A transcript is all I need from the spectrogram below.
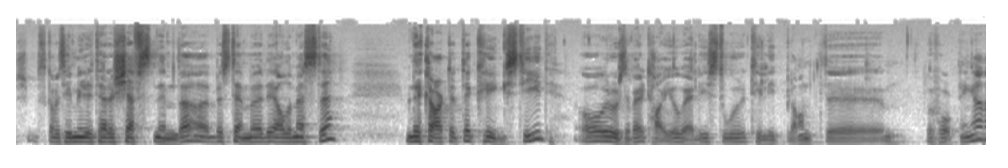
skal vi si, militære sjefsnemnda bestemmer det aller meste. Men det er klart at det er krigstid, og Roosevelt har jo veldig stor tillit blant uh, befolkninga.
